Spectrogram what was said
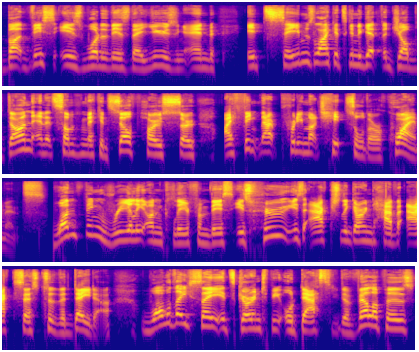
but this is what it is they're using, and it seems like it's going to get the job done, and it's something they can self-host, so I think that pretty much hits all the requirements. One thing really unclear from this is who is actually going to have access to the data. While they say it's going to be Audacity developers,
